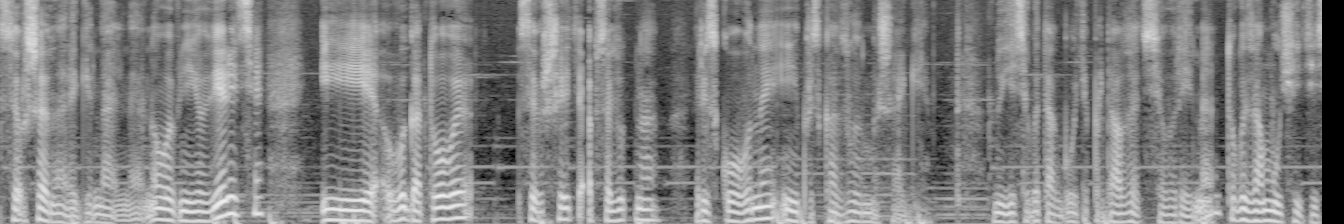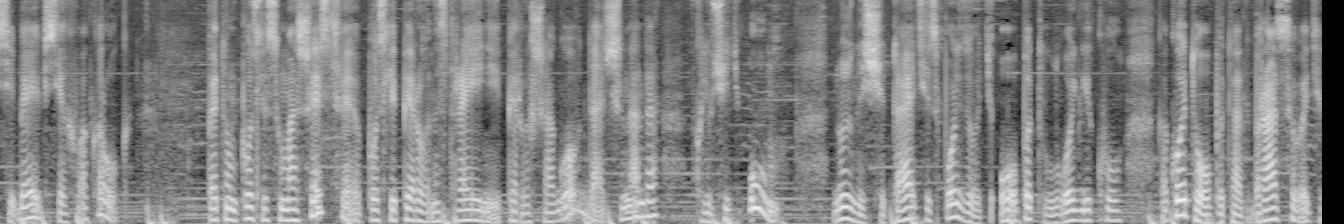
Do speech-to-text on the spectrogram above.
совершенно оригинальная, но вы в нее верите, и вы готовы совершить абсолютно рискованные и непредсказуемые шаги. Но если вы так будете продолжать все время, то вы замучаете себя и всех вокруг. Поэтому после сумасшествия, после первого настроения и первых шагов, дальше надо включить ум. Нужно считать, использовать опыт, логику, какой-то опыт отбрасывать,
